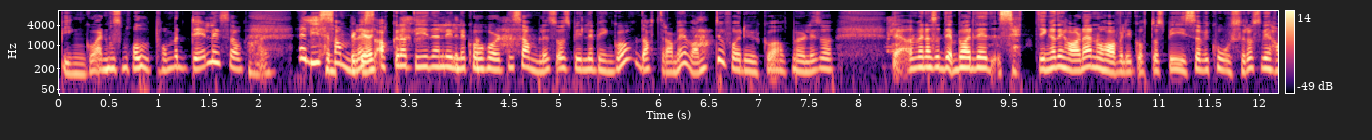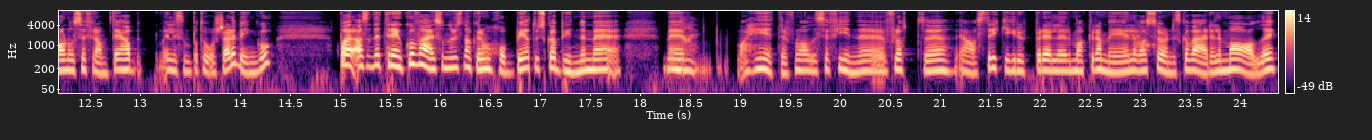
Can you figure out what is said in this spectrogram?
bingo, er det noen som holder på med det, liksom? Nei, de samles, akkurat de, den lille cohorten samles og spiller bingo. Dattera mi vant jo forrige uke og alt mulig, så det, Men altså, det, bare det settinga de har der, nå har vi litt godt å spise, og vi koser oss, vi har noe å se fram til. Har, liksom På torsdag er det bingo. Bare, altså, det trenger ikke å være sånn når du snakker om hobby, at du skal begynne med, med Hva heter det for noe, alle disse fine, flotte ja, strikkegrupper, eller makramé, eller hva søren det skal være, eller maler.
